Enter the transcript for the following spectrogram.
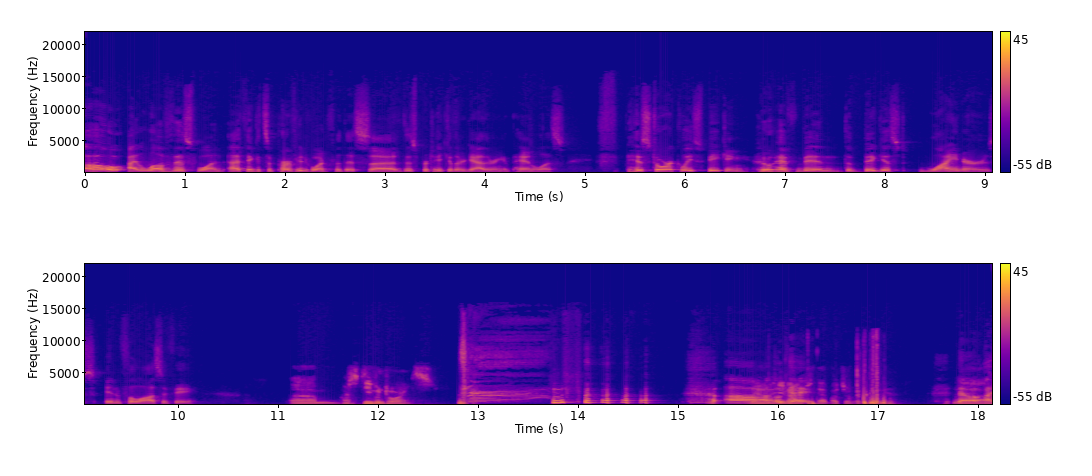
oh, I love this one. I think it's a perfect one for this uh, this particular gathering of panelists. F- historically speaking, who have been the biggest whiners in philosophy? um, Stephen Torrance. Uh, no, okay, that much of a winner. no, Um, I I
